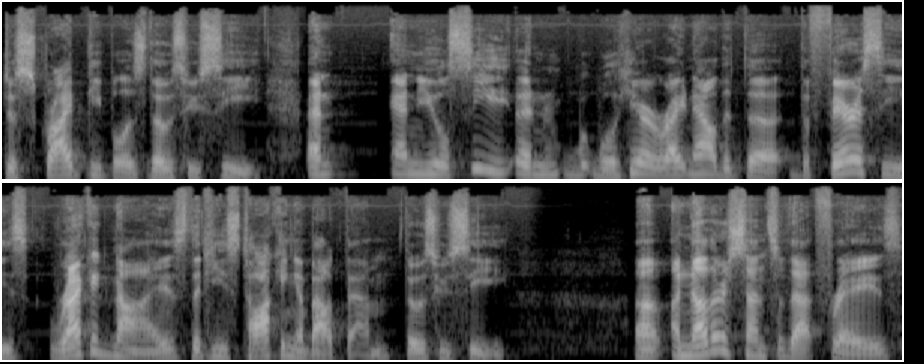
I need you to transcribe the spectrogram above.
describe people as those who see. And, and you'll see, and we'll hear right now, that the, the Pharisees recognize that he's talking about them, those who see. Uh, another sense of that phrase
